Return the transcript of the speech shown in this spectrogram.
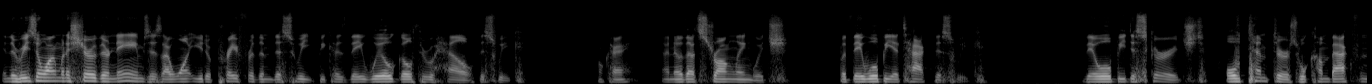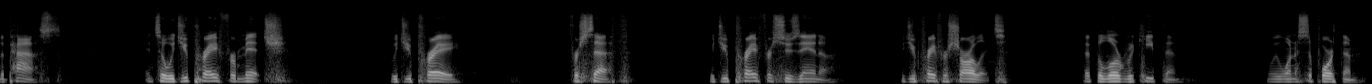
And the reason why I'm going to share their names is I want you to pray for them this week because they will go through hell this week. Okay? I know that's strong language, but they will be attacked this week. They will be discouraged. Old tempters will come back from the past. And so, would you pray for Mitch? Would you pray for Seth? Would you pray for Susanna? Would you pray for Charlotte that the Lord would keep them? We want to support them.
